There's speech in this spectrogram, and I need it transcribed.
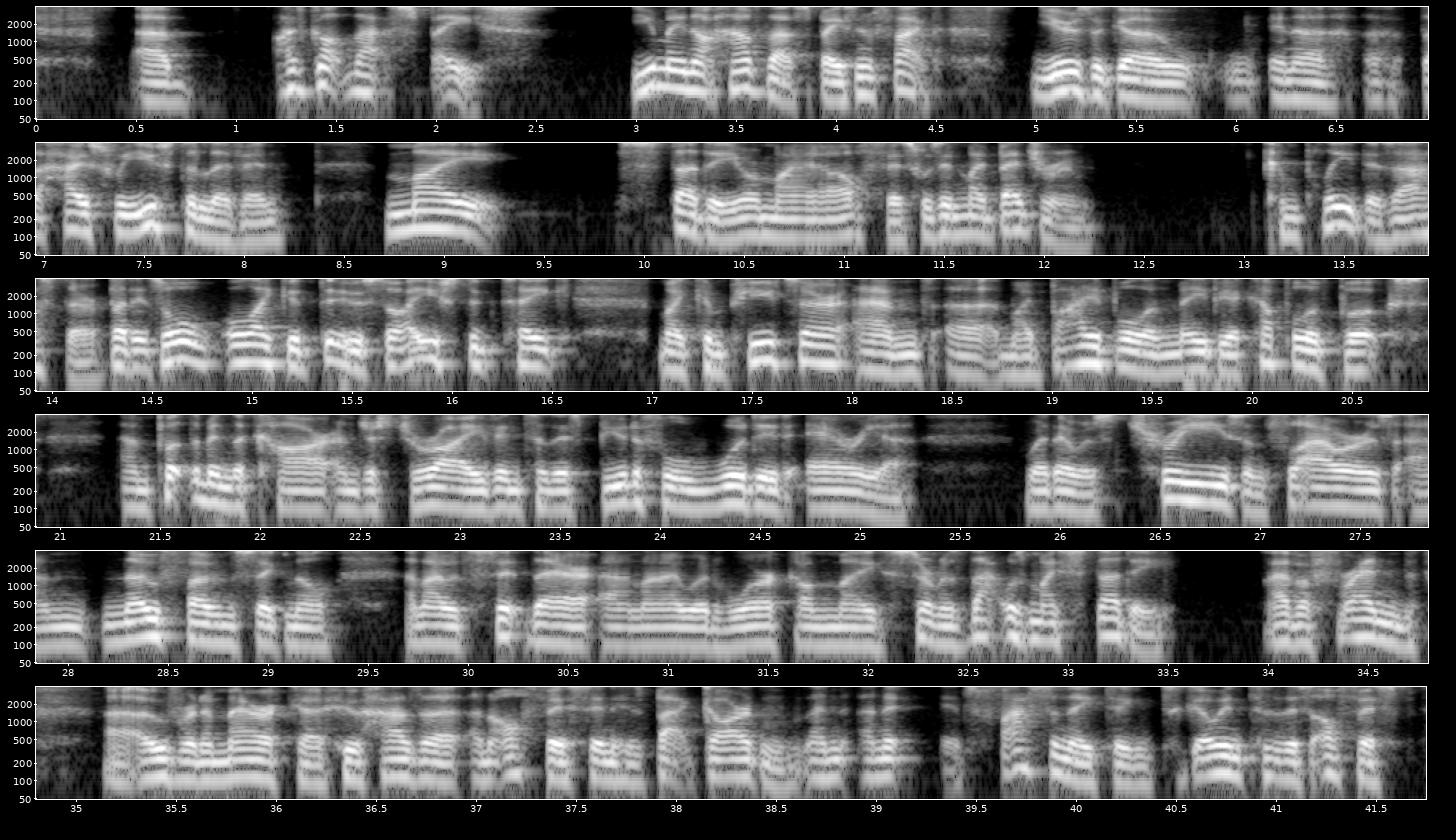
uh, I've got that space. You may not have that space. In fact, years ago in a, a the house we used to live in, my study or my office was in my bedroom complete disaster but it's all all i could do. So i used to take my computer and uh, my bible and maybe a couple of books and put them in the car and just drive into this beautiful wooded area where there was trees and flowers and no phone signal. And i would sit there and i would work on my sermons. That was my study. I have a friend uh, over in America who has a, an office in his back garden, and and it, it's fascinating to go into this office.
